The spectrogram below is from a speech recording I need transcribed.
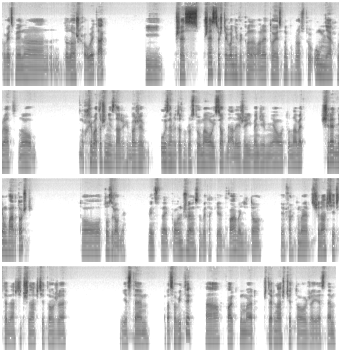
powiedzmy na, do, do szkoły, tak? I przez, przez coś tego nie wykonam, ale to jest no po prostu u mnie akurat, no, no chyba to się nie zdarzy, chyba że uznam, że to jest po prostu mało istotne, ale jeżeli będzie miało to nawet średnią wartość, to, to zrobię. Więc tutaj połączyłem sobie takie dwa. Będzie to e, fakt numer 13 i 14. 13 to, że jestem pracowity, a fakt numer 14 to, że jestem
